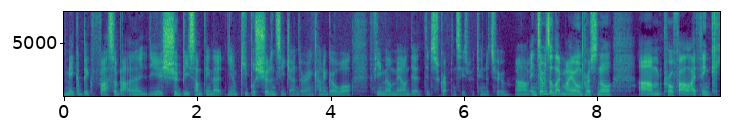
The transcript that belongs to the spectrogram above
make a big fuss about. It should be something that you know people shouldn't see gender and kind of go well female male and the, the discrepancies between the two. Um, in terms of like my own personal um, profile, I think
